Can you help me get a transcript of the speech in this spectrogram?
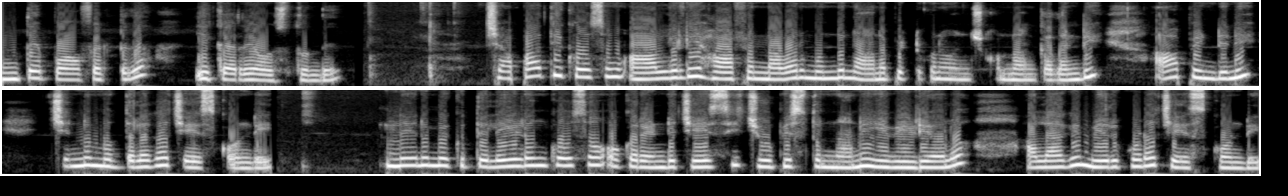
ఇంతే పర్ఫెక్ట్గా ఈ కర్రీ వస్తుంది. చపాతి కోసం ఆల్రెడీ హాఫ్ అన్ అవర్ ముందు నానబెట్టుకుని ఉంచుకున్నాం కదండి. ఆ పిండిని చిన్న ముద్దలుగా చేసుకోండి. నేను మీకు తెలియడం కోసం ఒక రెండు చేసి చూపిస్తున్నాను ఈ వీడియోలో. అలాగే మీరు కూడా చేసుకోండి.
